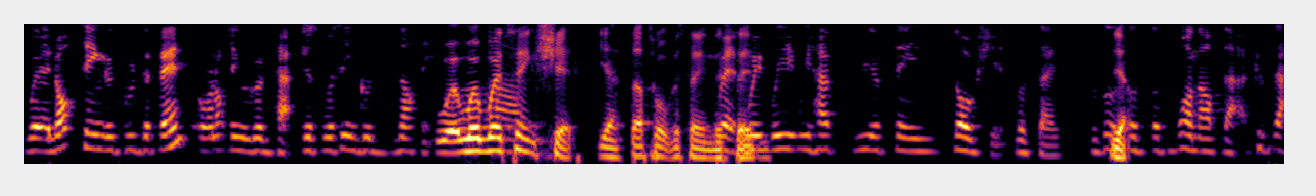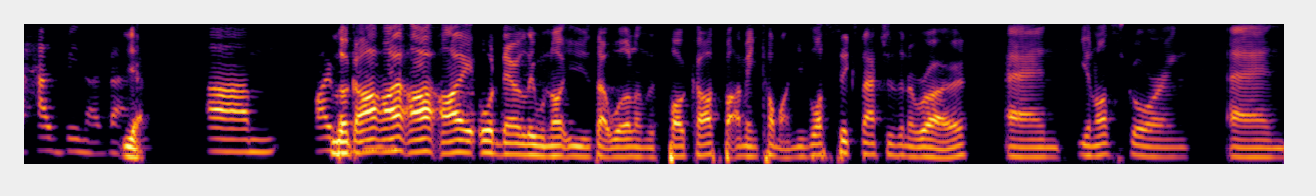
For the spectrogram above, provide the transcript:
we're not seeing a good defense or we're not seeing a good attack. Just we're seeing good nothing. We're, we're, we're Um, seeing shit. Yes, that's what we're seeing this we, season. we, we, we have, we have seen dog shit, let's say. Let's, Yeah. let's, let's one up that, because there has been that bad. Yeah. Um, I Look, I, really- I, I I ordinarily will not use that word on this podcast, but I mean, come on, you've lost six matches in a row and you're not scoring and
